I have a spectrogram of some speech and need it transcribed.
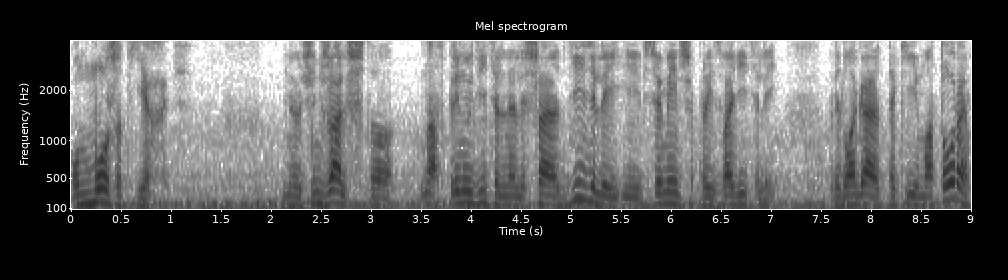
Он может ехать. Мне очень жаль, что нас принудительно лишают дизелей и все меньше производителей предлагают такие моторы.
